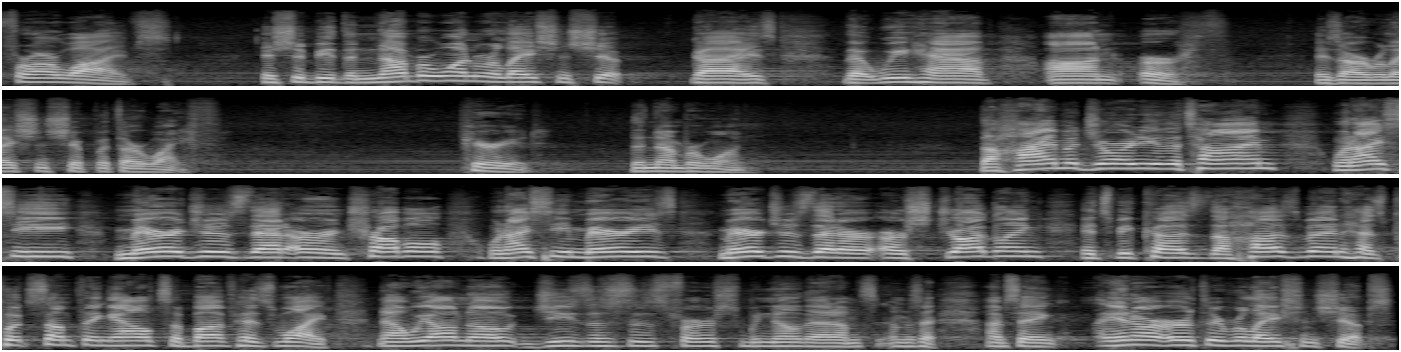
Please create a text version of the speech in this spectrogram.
for our wives. It should be the number one relationship guys, that we have on earth is our relationship with our wife. Period. The number one. The high majority of the time, when I see marriages that are in trouble, when I see marries, marriages that are, are struggling, it's because the husband has put something else above his wife. Now, we all know Jesus is first. We know that. I'm, I'm, saying, I'm saying in our earthly relationships,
